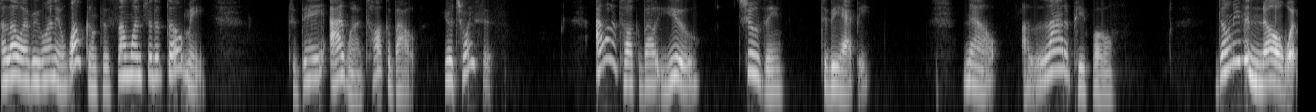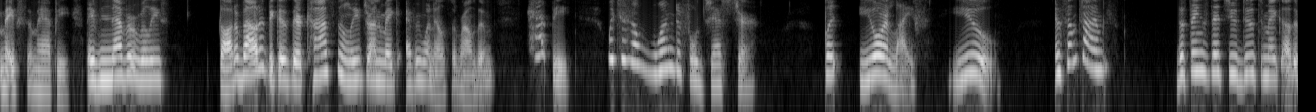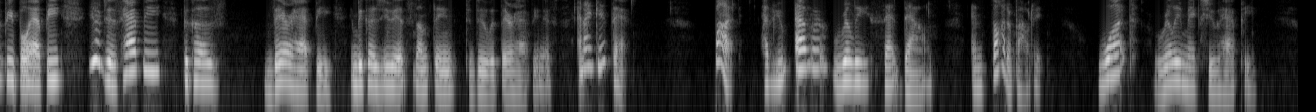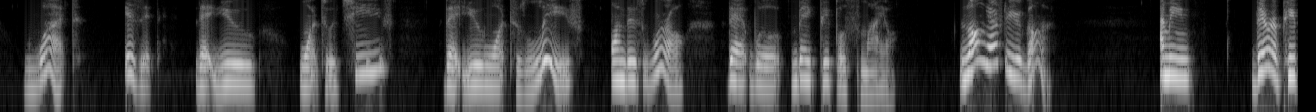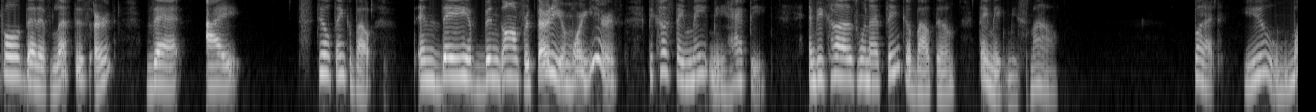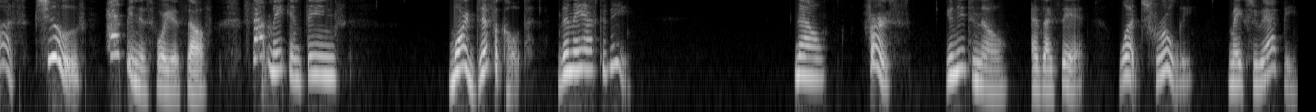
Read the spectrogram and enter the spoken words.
Hello, everyone, and welcome to Someone Should Have Told Me. Today, I want to talk about your choices. I want to talk about you choosing to be happy. Now, a lot of people don't even know what makes them happy. They've never really thought about it because they're constantly trying to make everyone else around them happy which is a wonderful gesture. But your life, you, and sometimes the things that you do to make other people happy, you're just happy because they're happy and because you had something to do with their happiness. And I get that. But have you ever really sat down and thought about it? What really makes you happy? What is it that you want to achieve, that you want to leave on this world that will make people smile long after you're gone? I mean, there are people that have left this earth that I still think about, and they have been gone for 30 or more years because they made me happy. And because when I think about them, they make me smile. But you must choose happiness for yourself. Stop making things more difficult than they have to be. Now, first, you need to know, as I said, what truly makes you happy.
